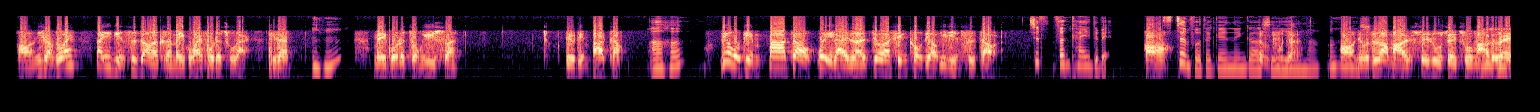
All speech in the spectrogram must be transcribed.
哦，你想说，哎，那一点四兆呢，可能美国还付得出来，其实，嗯哼，美国的总预算六点八兆，嗯哼，六点八兆，未来呢就要先扣掉一点四兆了。是分开的呗？哦，政府的跟那个政府的吗？哦，你们知道嘛？税入税出嘛，对不对？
